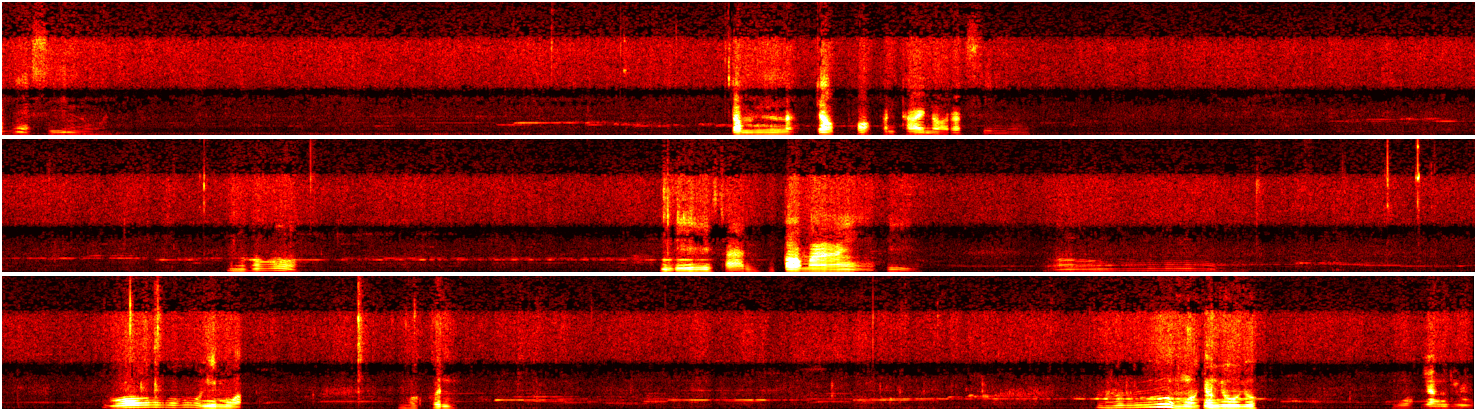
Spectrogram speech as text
ระแม่สีนวลตำหนักเจ้าพ่อพันท้ายนรสิงห์โอ้ดีสารต่อไม้ที่อ๋อ โอ้ นี่หมวก หมวกเพิ่นโอ้หมวกยังอยู่อยู่ หมวกยังอยู่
